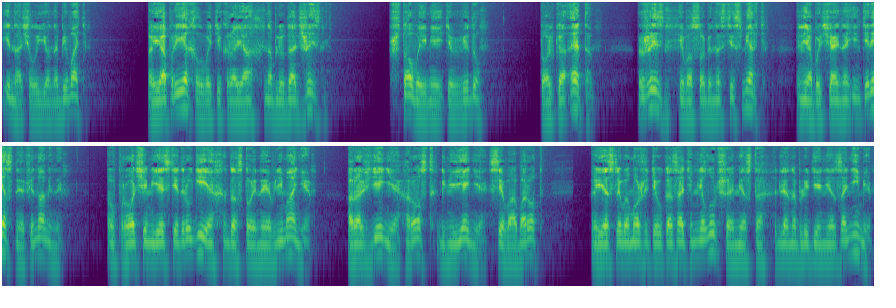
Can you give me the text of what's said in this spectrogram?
и начал ее набивать. «Я приехал в эти края наблюдать жизнь». «Что вы имеете в виду?» Только это. Жизнь и в особенности смерть — необычайно интересные феномены. Впрочем, есть и другие, достойные внимания. Рождение, рост, гниение, севооборот. Если вы можете указать мне лучшее место для наблюдения за ними,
